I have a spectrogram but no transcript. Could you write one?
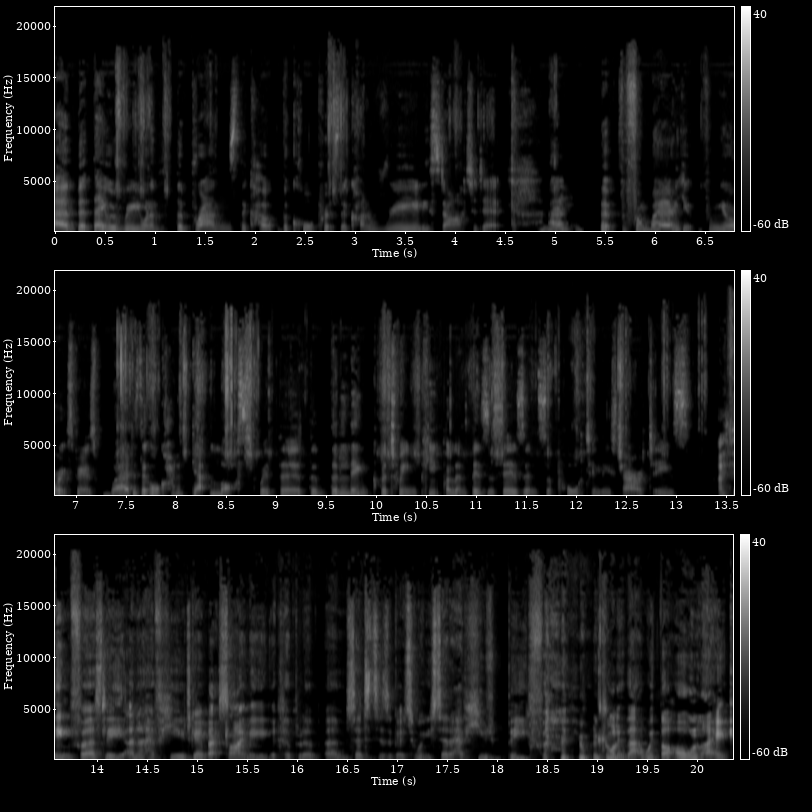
um, but they were really one of the brands, the co- the corporates that kind of really started it. Mm-hmm. Um, but from where you, from your experience, where does it all kind of get lost with the, the the link between people and businesses and supporting these charities? I think, firstly, and I have huge, going back slightly a couple of um, sentences ago to what you said, I have huge beef, you want to call it that, with the whole like,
